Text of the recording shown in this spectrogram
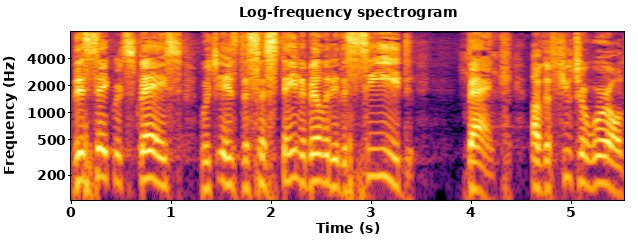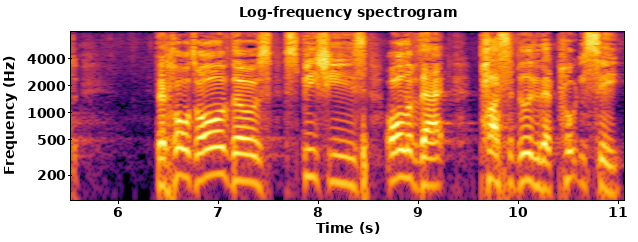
This sacred space, which is the sustainability, the seed bank of the future world that holds all of those species, all of that possibility, that potency,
